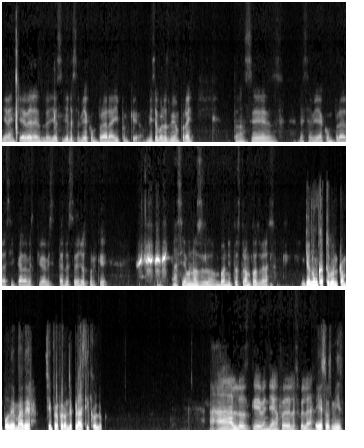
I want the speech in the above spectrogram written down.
Y eran chéveres, yo, yo les sabía comprar ahí porque mis abuelos vivían por ahí. Entonces les sabía comprar así cada vez que iba a visitarles a ellos porque hacía unos bonitos trompos, verás. Yo nunca tuve un trompo de madera, siempre fueron de plástico, loco. Ah, los que vendían afuera de la escuela. Esos mismos.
